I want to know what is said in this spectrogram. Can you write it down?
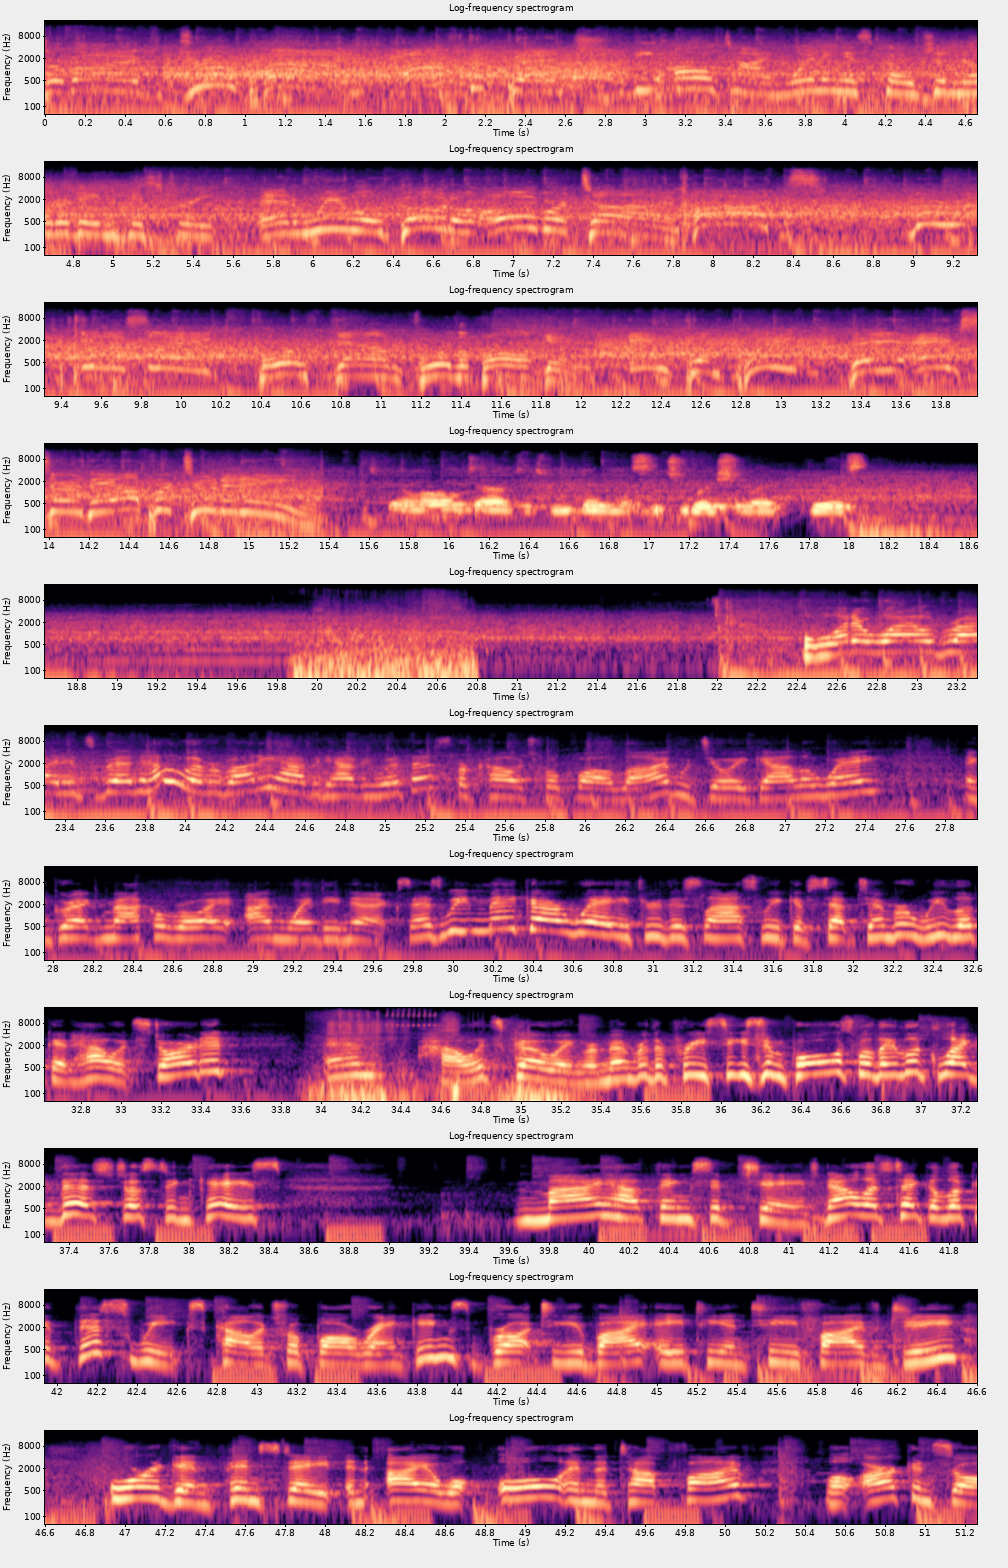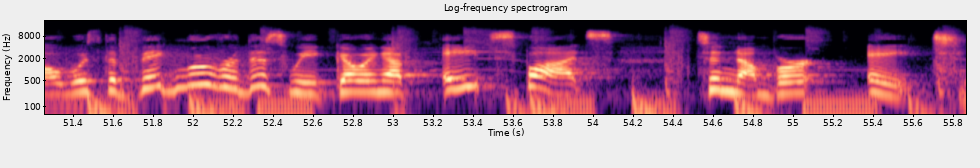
survived. Drew Pyne off the bench. the all-time winningest coach in Notre Dame history. And we will go to overtime. Caught miraculously. Fourth down for the ball game. Incomplete. They answer the opportunity. It's been a long time since we've been in a situation like this. What a wild ride it's been. Hello, everybody. Happy to have you with us for College Football Live with Joey Galloway and Greg McElroy. I'm Wendy Nix. As we make our way through this last week of September, we look at how it started and how it's going. Remember the preseason polls? Well, they look like this, just in case. My, how things have changed. Now let's take a look at this week's college football rankings, brought to you by AT&T 5G. Oregon, Penn State, and Iowa all in the top five, while Arkansas was the big mover this week, going up eight spots to number eight.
